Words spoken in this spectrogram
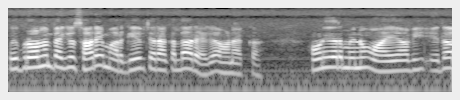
ਕੋਈ ਪ੍ਰੋਬਲਮ ਪੈ ਗਈ, ਉਹ ਸਾਰੇ ਮਰ ਗਏ, ਵਿਚਾਰਾ ਇਕੱਲਾ ਰਹਿ ਗਿਆ ਹੁਣ ਇੱਕ। ਹੁਣ ਯਾਰ ਮੈਨੂੰ ਆਏ ਆ ਵੀ ਇਹਦਾ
